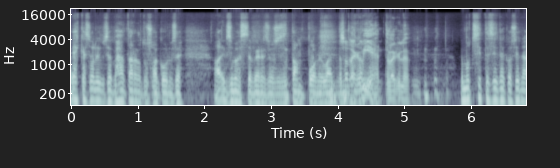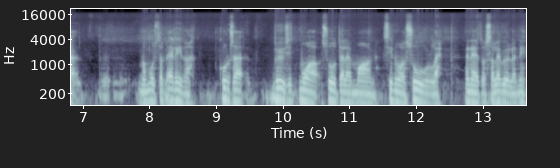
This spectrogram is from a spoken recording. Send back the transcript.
ehkä se oli se vähän tarkoitushakuinen se ensimmäisessä versiossa se tamponi laittaminen. Se on aika viehättävä kyllä. No, mutta sitten siinä, kun siinä, mä muistan Elina, kun sä pyysit mua suutelemaan sinua suulle, menee tuossa levyllä, niin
